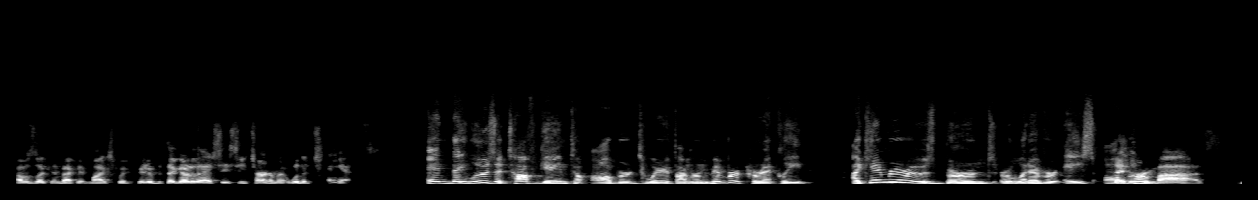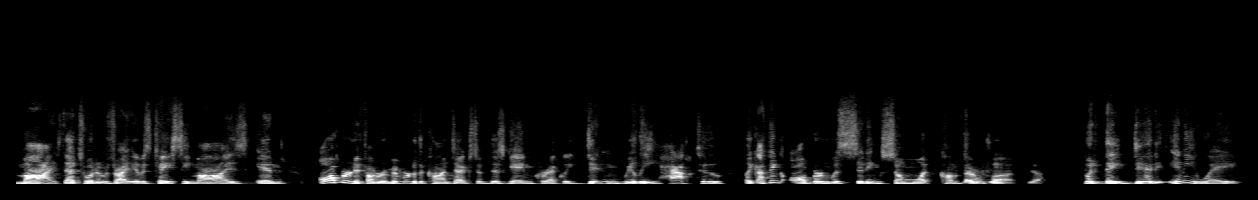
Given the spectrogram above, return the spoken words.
I was looking back at Mike's Wikipedia, but they go to the SEC tournament with a chance. And they lose a tough game to Auburn, to where, if I mm-hmm. remember correctly, I can't remember if it was Burns or whatever ace Auburn. They threw Mize. Mize. That's what it was right. It was Casey Mize. And Auburn, if I remember the context of this game correctly, didn't really have to. Like I think Auburn was sitting somewhat comfortably. yeah. But they did anyway.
